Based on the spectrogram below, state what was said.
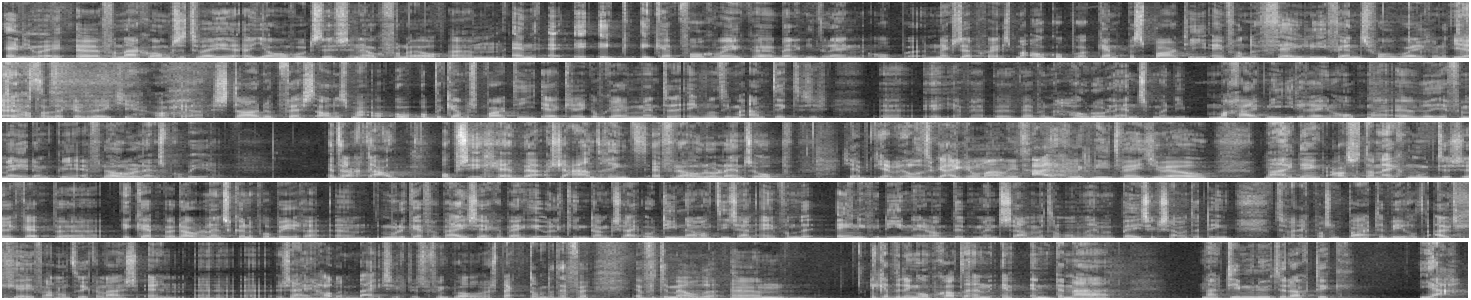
Anyway, uh, vandaag gewoon met z'n tweeën. Uh, Johan Voets dus in elk geval wel. Um, en ik, ik heb vorige week ben ik niet alleen op Next Up geweest, maar ook op Campus Party. Een van de vele events vorige week. Want Jij had een lekker weekje. Oh. Ja, Startup Fest, alles. Maar op de Campus Party kreeg ik op een gegeven moment iemand die me aantikte. Zegt, uh, uh, ja, we hebben, we hebben een HoloLens, maar die mag eigenlijk niet iedereen op. Maar uh, wil je even mee, dan kun je even de HoloLens proberen. En toen dacht ik, nou, op zich, hè, als je aandringt, even de HoloLens op. Jij, jij wilde natuurlijk eigenlijk helemaal niet. Eigenlijk niet, weet je wel. Maar ik denk, als het dan echt moet... Dus ik heb, uh, ik heb de HoloLens kunnen proberen. Um, moet ik even bij zeggen, ben ik heel eerlijk in, dankzij Odina. Want die zijn een van de enigen die in Nederland op dit moment... samen met een ondernemer bezig zijn met dat ding. Er zijn eigenlijk pas een paar ter wereld uitgegeven aan ontwikkelaars. En uh, zij hadden hem bij zich. Dus vind ik wel respect om dat even, even te melden. Um, ik heb de ding opgehad en, en, en daarna, na 10 minuten, dacht ik... Ja,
